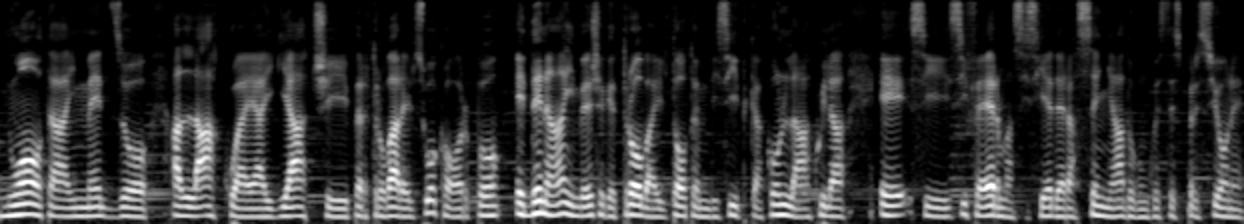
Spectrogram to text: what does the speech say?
nuota in mezzo all'acqua e ai ghiacci per trovare il suo corpo, e Denai invece che trova il totem di Sitka con l'aquila e si, si ferma, si siede rassegnato con questa espressione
